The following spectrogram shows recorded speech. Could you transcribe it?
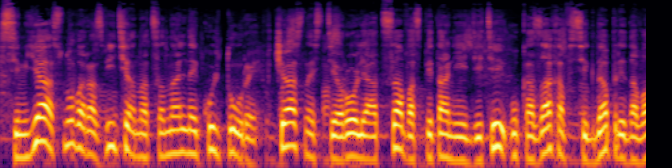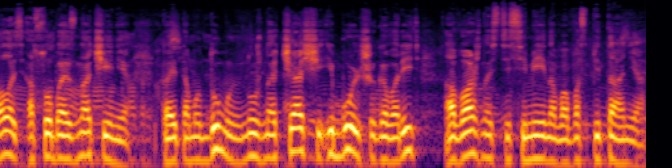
Семья – основа развития национальной культуры. В частности, роли отца в воспитании детей у казахов всегда придавалось особое значение. Поэтому, думаю, нужно чаще и больше говорить о важности семейного воспитания.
